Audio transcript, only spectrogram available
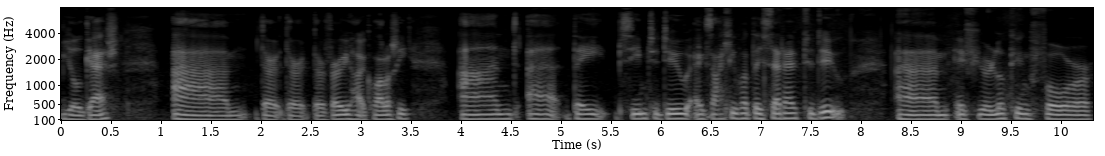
you'll get. Um, they're they're they're very high quality, and uh, they seem to do exactly what they set out to do. Um, if you're looking for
